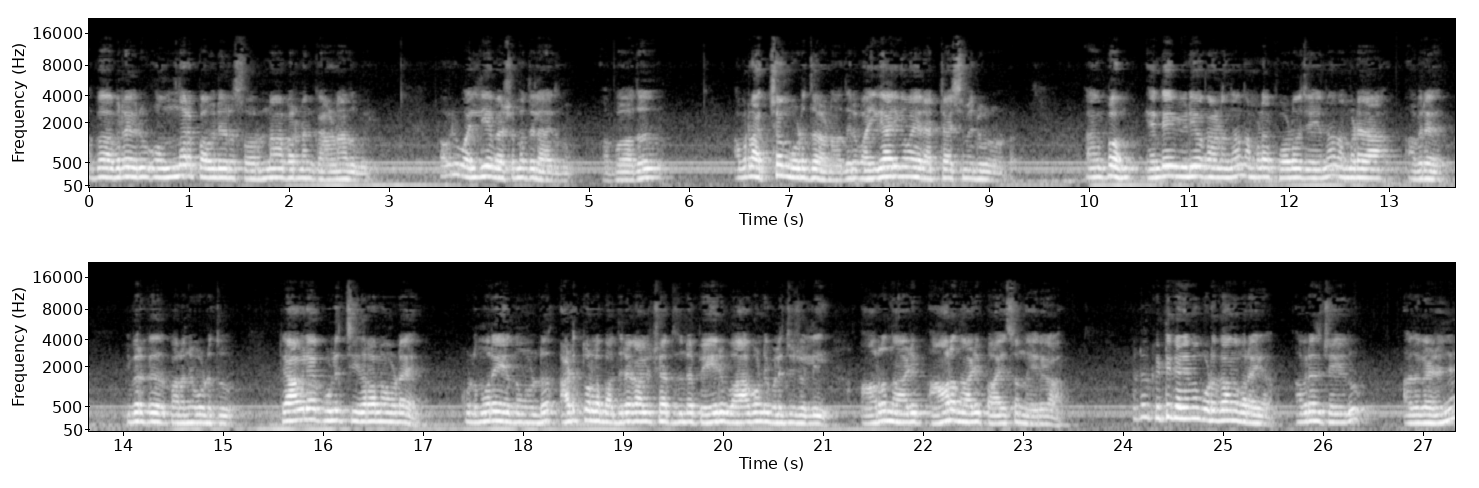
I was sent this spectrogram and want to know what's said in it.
അപ്പോൾ അവരുടെ ഒരു ഒന്നര പവന്റെ ഒരു സ്വർണാഭരണം കാണാതെ പോയി. അവർ വലിയ വിഷമത്തിലായിരുന്നു. അപ്പോൾ അത് അവരുടെ അച്ഛൻ കൊടുത്തതാണ്. അതിൽ വൈകാരികമായ ഒരു അറ്റാച്ച്മെന്റ് കൂടെ ഉണ്ട്. അപ്പം എന്റെ ഈ വീഡിയോ കാണുന്ന നമ്മളെ ഫോളോ ചെയ്യുന്ന നമ്മുടെ ആ അവർ ഇവർക്ക് പറഞ്ഞു കൊടുത്തു. രാവിലെ കുളിച്ചിറനോടെ കുളിമുറി എന്നുകൊണ്ട് അടുത്തുള്ള ഭദ്രകാളി ക്ഷേത്രത്തിന്റെ പേര് വാഗോണ്ട് വിളിച്ചു ചൊല്ലി ആറ് നാഴി ആറ് നാഴി പായസം നേരുക. എന്നിട്ട് കിട്ടിക്കഴിയുമ്പോൾ കൊടുക്കാമെന്ന് പറയുക. അവരത് ചെയ്തു. അത് കഴിഞ്ഞ്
